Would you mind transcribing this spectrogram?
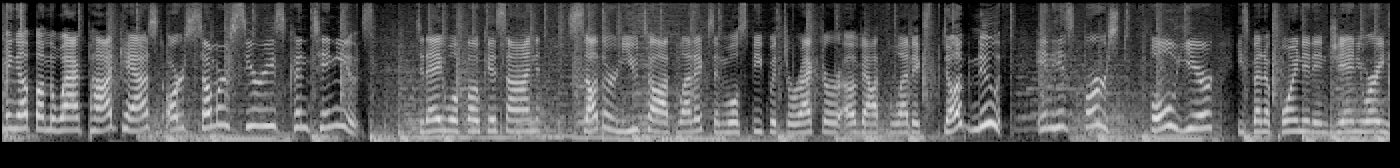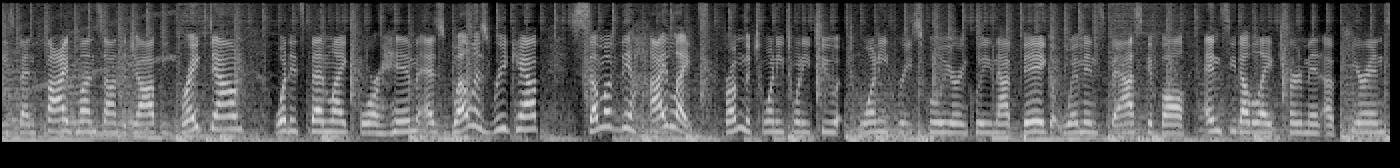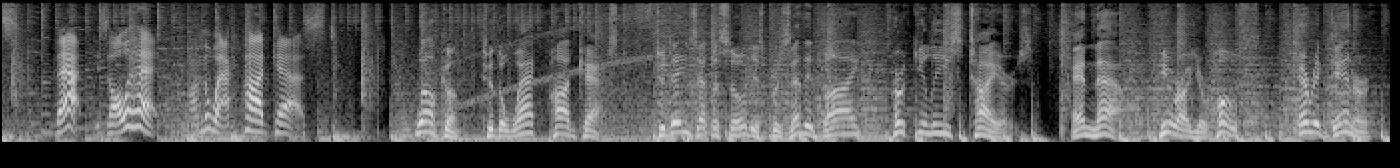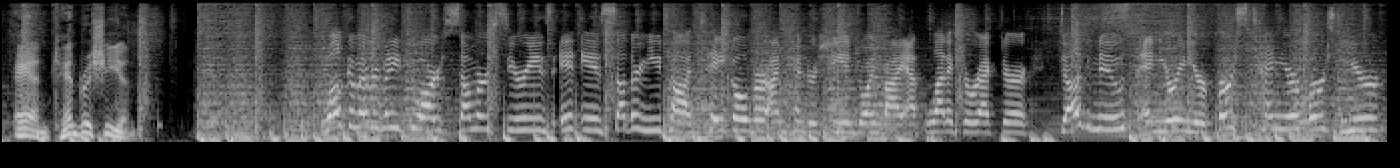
Coming up on the WAC podcast, our summer series continues. Today, we'll focus on Southern Utah athletics and we'll speak with Director of Athletics Doug Knuth in his first full year. He's been appointed in January, he's been five months on the job. We break down what it's been like for him, as well as recap some of the highlights from the 2022 23 school year, including that big women's basketball NCAA tournament appearance. That is all ahead on the WAC podcast. Welcome to the WAC podcast. Today's episode is presented by Hercules Tires. And now, here are your hosts, Eric Danner and Kendra Sheehan. Welcome, everybody, to our summer series. It is Southern Utah Takeover. I'm Kendra Sheehan, joined by Athletic Director Doug Knuth, and you're in your first tenure, first year at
